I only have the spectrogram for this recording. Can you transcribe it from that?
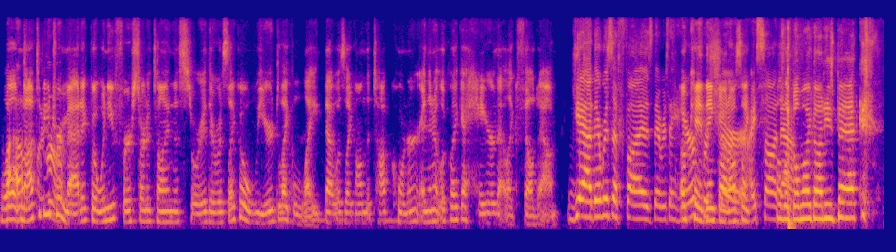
Well, not to be dramatic, but when you first started telling this story, there was like a weird like light that was like on the top corner, and then it looked like a hair that like fell down. Yeah, there was a fuzz. There was a hair. Okay, thank sure. God. I was like, I saw. I was that. like, oh my God, he's back.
